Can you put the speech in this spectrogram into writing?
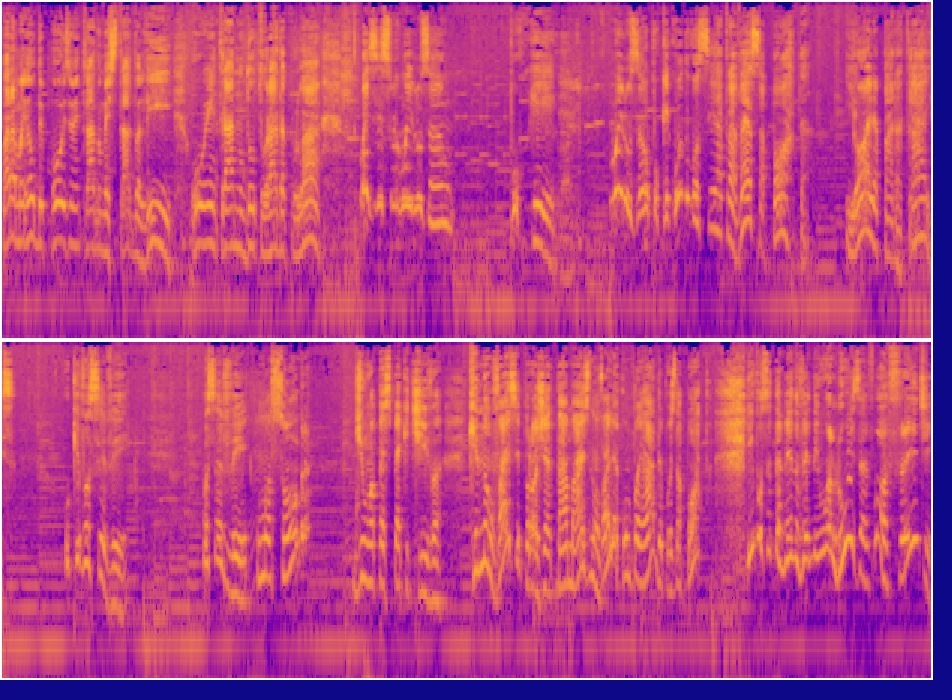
para amanhã ou depois eu entrar no mestrado ali ou entrar no doutorado acolá. Mas isso é uma ilusão. Por quê? Uma ilusão porque quando você atravessa a porta e olha para trás, o que você vê? Você vê uma sombra de uma perspectiva que não vai se projetar mais, não vai lhe acompanhar depois da porta. E você também não vê nenhuma luz à frente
